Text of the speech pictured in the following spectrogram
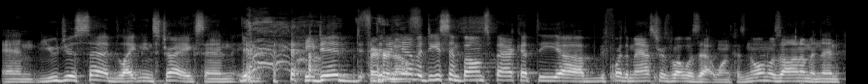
And you just said lightning strikes, and he, he did. Fair did enough. he have a decent bounce back at the uh, before the Masters? What was that one? Because no one was on him, and then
